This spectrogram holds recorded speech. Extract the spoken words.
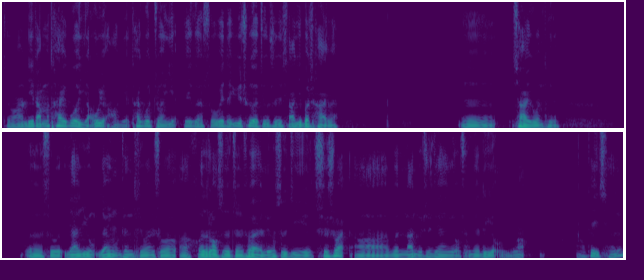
这玩意儿离咱们太过遥远哈，也太过专业。这个所谓的预测就是瞎鸡巴猜呗。嗯，下一个问题，呃，说严永严永真提问说，呃，何子老师真帅，刘司机次帅啊？问男女之间有纯洁的友谊吗？啊，这以前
